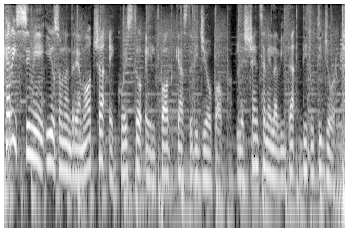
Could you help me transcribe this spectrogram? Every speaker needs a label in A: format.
A: Carissimi, io sono Andrea Moccia e questo è il podcast di Geopop, le scienze nella vita di tutti i giorni.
